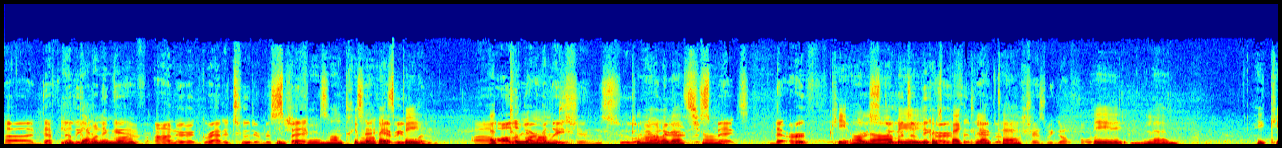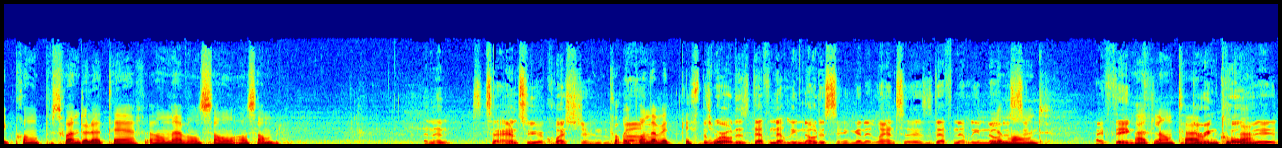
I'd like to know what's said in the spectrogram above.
uh, definitely want to dernièrement, give honor, gratitude, and je respect veux montrer to mon respect everyone, uh, à all tout of le our monde, relations who toutes nos honor and relations respect the earth. qui honorent et respectent la terre et, la- et qui prend soin de la terre en avançant ensemble. And then to answer your question, Pour répondre à um, votre the question, world is definitely noticing, and Atlanta is definitely le noticing. monde, I think à Atlanta during cas, COVID,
